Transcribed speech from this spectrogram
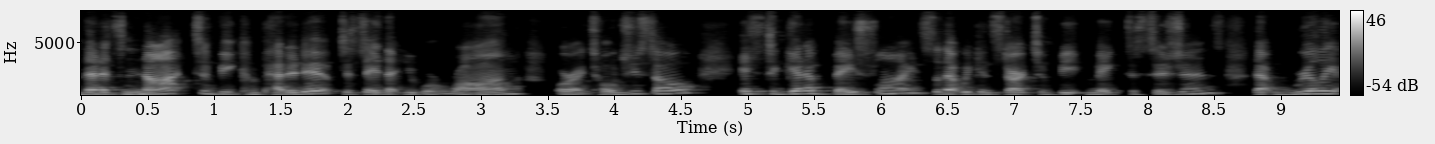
that it's not to be competitive to say that you were wrong or I told you so. It's to get a baseline so that we can start to be, make decisions that really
